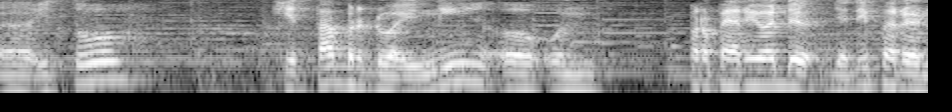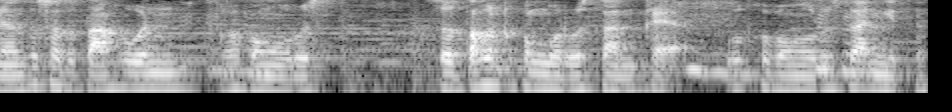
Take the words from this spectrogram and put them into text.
Eh, itu kita berdua ini eh, un- per periode. Jadi periode itu satu tahun ke pengurus satu tahun kepengurusan kayak uh kepengurusan gitu.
